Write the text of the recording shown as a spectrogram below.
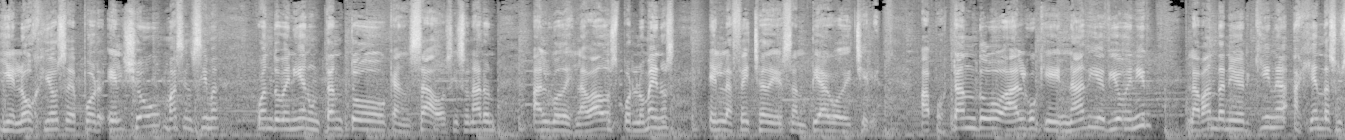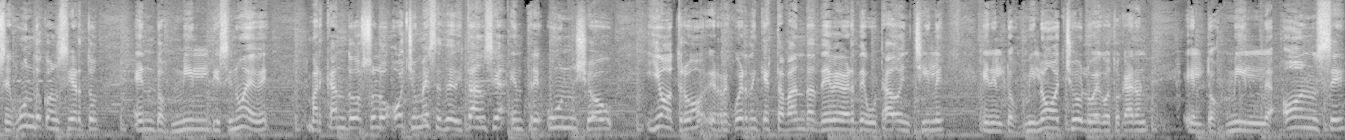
y elogios eh, por el show, más encima cuando venían un tanto cansados y sonaron algo deslavados, por lo menos en la fecha de Santiago de Chile. Apostando a algo que nadie vio venir, la banda neoyorquina agenda su segundo concierto en 2019, marcando solo ocho meses de distancia entre un show y otro. Y recuerden que esta banda debe haber debutado en Chile en el 2008, luego tocaron el 2011,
